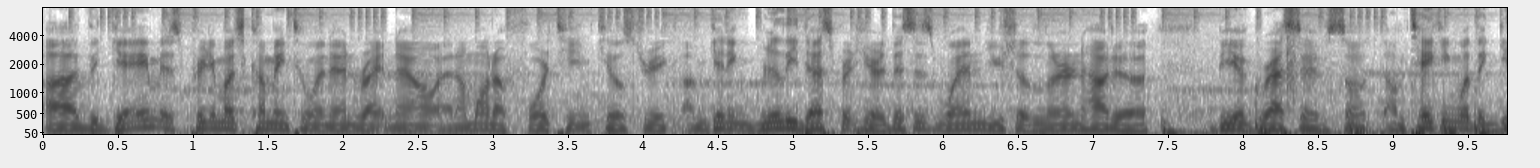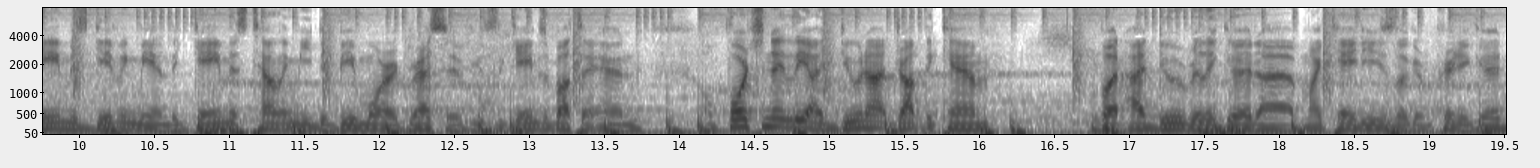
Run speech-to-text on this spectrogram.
uh, the game is pretty much coming to an end right now and I'm on a 14 kill streak. I'm getting really desperate here. This is when you should learn how to be aggressive. So I'm taking what the game is giving me and the game is telling me to be more aggressive because the game's about to end. Unfortunately, I do not drop the KEM, but I do really good. Uh, my KD is looking pretty good.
